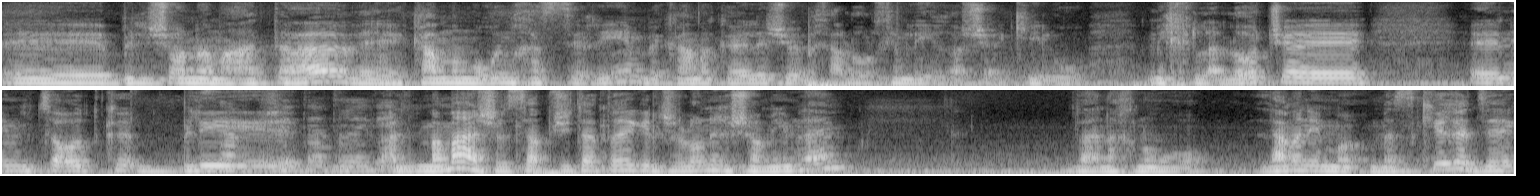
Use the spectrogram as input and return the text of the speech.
אה, בלשון המעטה, וכמה מורים חסרים, וכמה כאלה שבכלל לא הולכים להירשם, כאילו, מכללות שנמצאות כ- בלי... סף פשיטת רגל. ממש, על סף פשיטת רגל שלא נרשמים להם. ואנחנו, למה אני מזכיר את זה?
